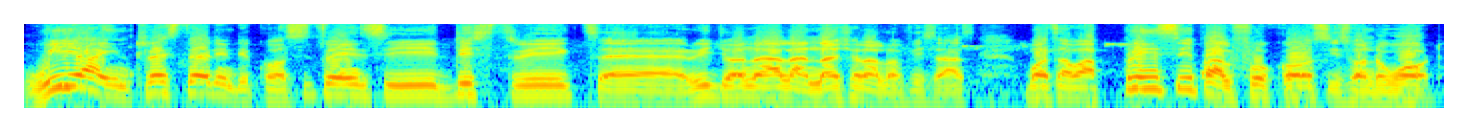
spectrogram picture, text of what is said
We are interested in the constituency, district, uh, regional and national officers, but our principal focus is on the ward.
